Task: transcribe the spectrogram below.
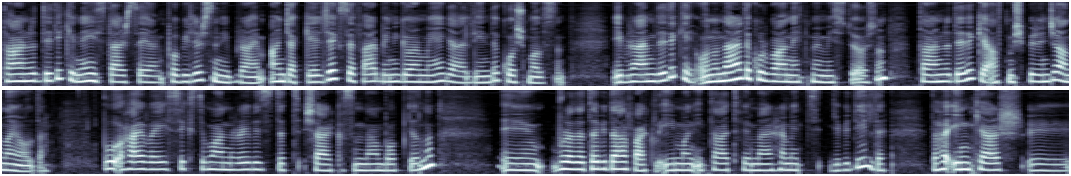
Tanrı dedi ki ne isterse yapabilirsin İbrahim ancak gelecek sefer beni görmeye geldiğinde koşmalısın. İbrahim dedi ki onu nerede kurban etmemi istiyorsun? Tanrı dedi ki 61. ana yolda. Bu Highway 61 Revisited şarkısından Bob Dylan'ın e, burada tabii daha farklı iman, itaat ve merhamet gibi değil de daha inkar, e,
